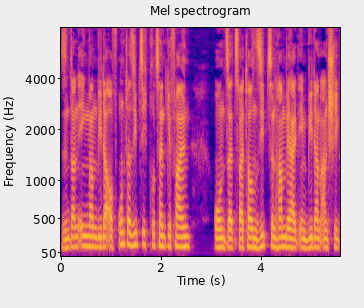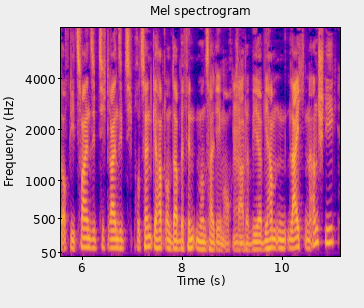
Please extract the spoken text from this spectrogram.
sind dann irgendwann wieder auf unter 70 Prozent gefallen. Und seit 2017 haben wir halt eben wieder einen Anstieg auf die 72, 73 Prozent gehabt und da befinden wir uns halt eben auch mhm. gerade. Wir, wir haben einen leichten Anstieg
